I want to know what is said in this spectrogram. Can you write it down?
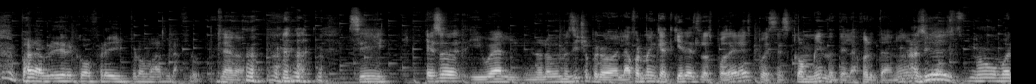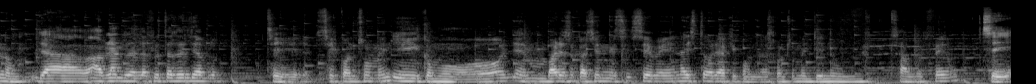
para abrir el cofre y probar la fruta. Claro. sí. Eso igual no lo habíamos dicho, pero la forma en que adquieres los poderes, pues es comiéndote la fruta, ¿no? Así es, no, bueno, ya hablando de las frutas del diablo, se, se, consumen y como en varias ocasiones se ve en la historia que cuando las consumen tiene un sabor feo. Sí.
